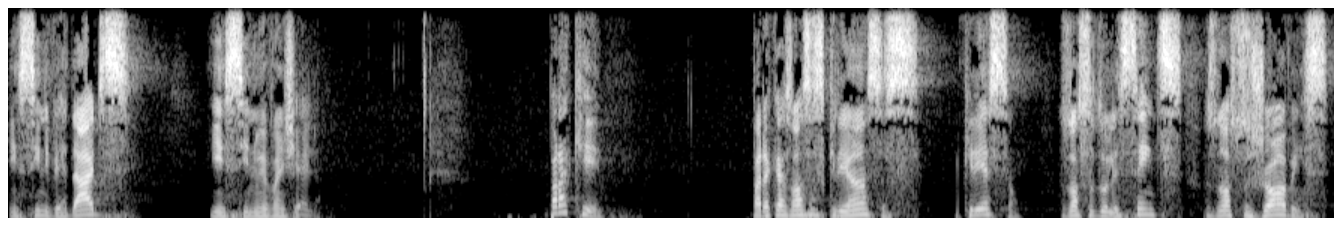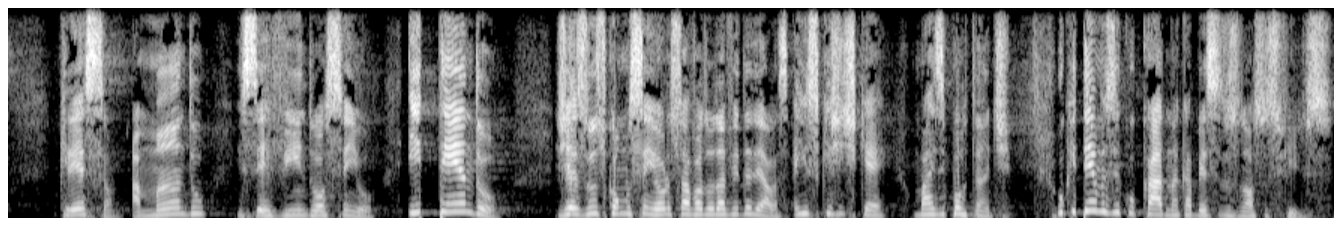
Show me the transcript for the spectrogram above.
ensine verdades e ensine o Evangelho. Para quê? Para que as nossas crianças cresçam, os nossos adolescentes, os nossos jovens cresçam amando e servindo ao Senhor e tendo Jesus como Senhor e Salvador da vida delas. É isso que a gente quer, o mais importante. O que temos inculcado na cabeça dos nossos filhos?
